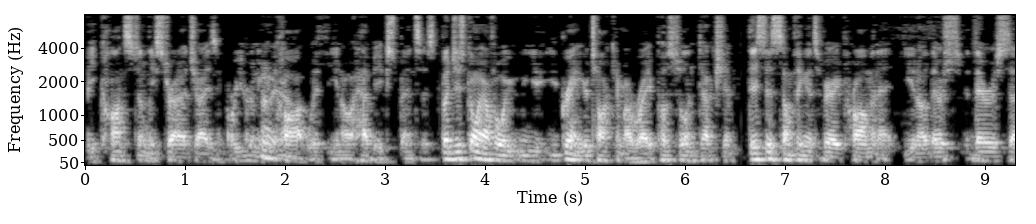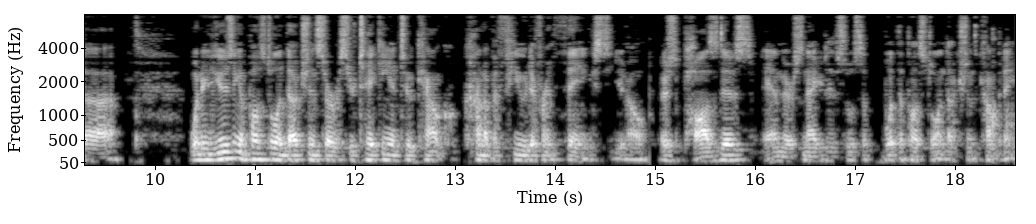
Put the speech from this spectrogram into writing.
be constantly strategizing, or you're going to Oh, get yeah. caught with you know heavy expenses. But just going off of what you, you, Grant, you're talking about, right? Postal induction. This is something that's very prominent. You know, there's there's uh, when you're using a postal induction service, you're taking into account kind of a few different things. You know, there's positives and there's negatives with the, with the postal induction company.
